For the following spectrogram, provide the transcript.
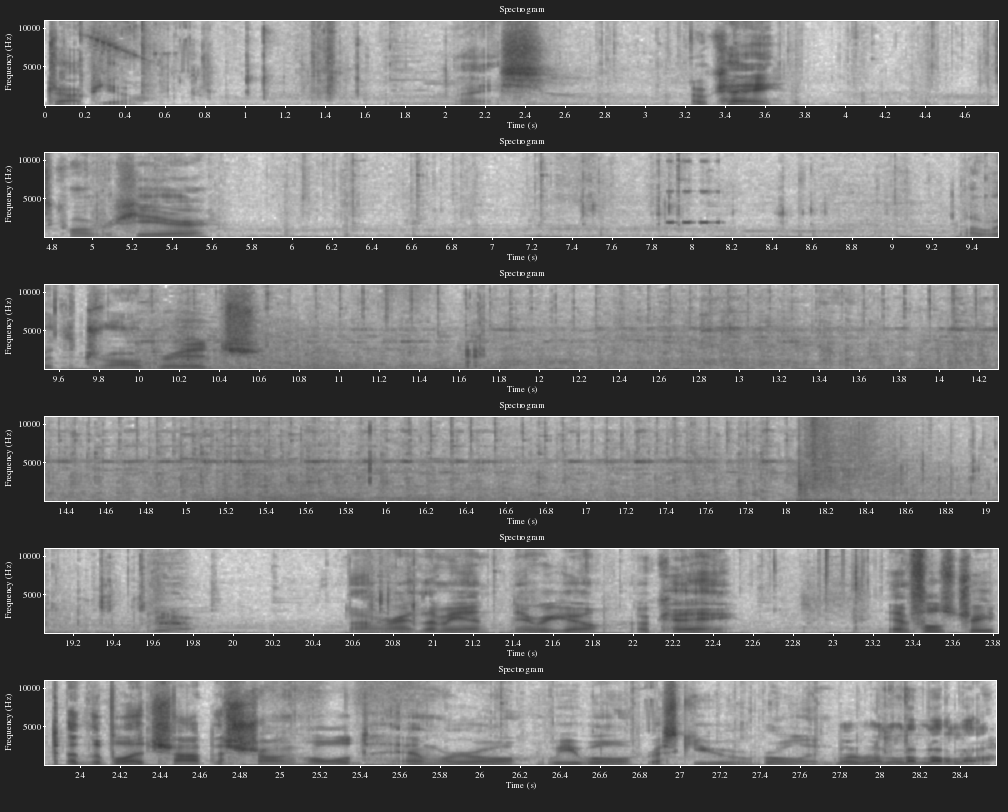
drop you. Nice. Okay. Let's come over here. Lower the drawbridge. There we go. Okay. Infiltrate the Bloodshot the Stronghold, and we'll, we will rescue Roland. Blah, blah, blah,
